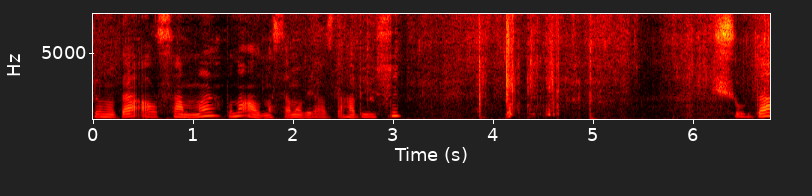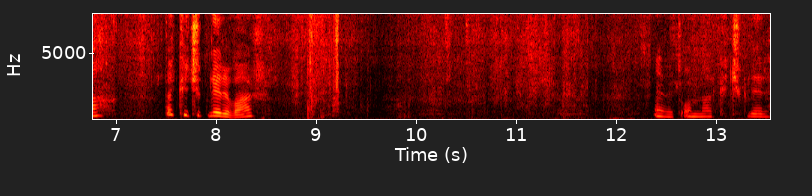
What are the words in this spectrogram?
Şunu da alsam mı? Bunu almasam o biraz daha büyüsün. Şurada da küçükleri var. Evet onlar küçükleri.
